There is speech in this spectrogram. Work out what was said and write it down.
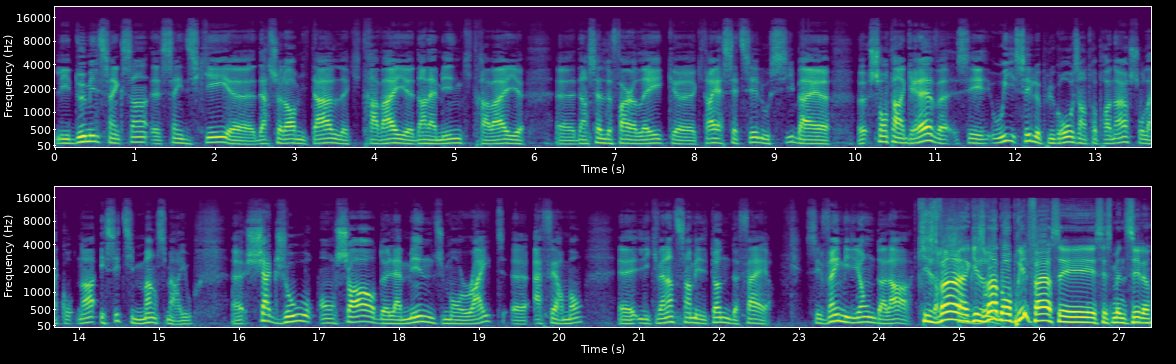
les 2500 euh, syndiqués euh, d'ArcelorMittal euh, qui travaillent dans la mine, qui travaillent euh, dans celle de Fire Lake, euh, qui travaillent à Sept-Îles aussi, ben, euh, euh, sont en grève. C'est oui, c'est le plus gros entrepreneur sur la Côte-Nord et c'est immense, Mario. Euh, chaque jour, on sort de la mine du Mont-Wright euh, à Fermont euh, l'équivalent de 100 000 tonnes de fer. C'est 20 millions de dollars. Qui se vend, qui se vend à bon prix le faire ces, ces semaines-ci, là.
